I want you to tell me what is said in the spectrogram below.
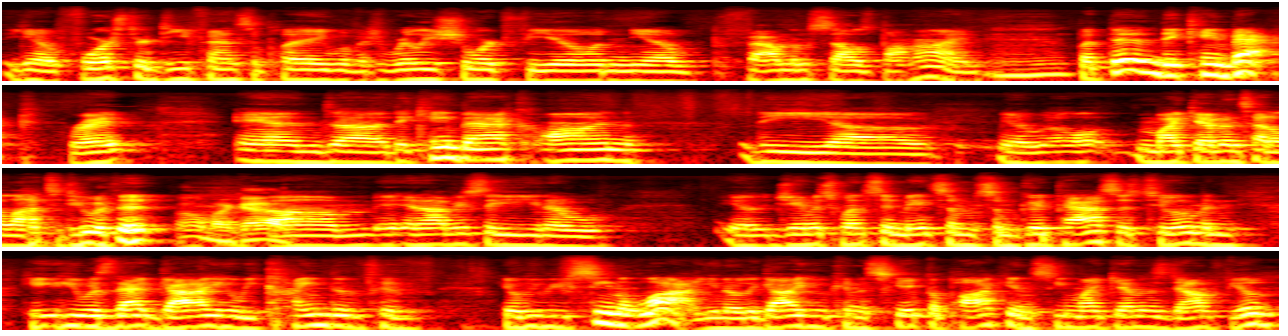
You know forced their defense to play with a really short field and you know found themselves behind. But then they came back right? And uh, they came back on the uh, you know Mike Evans had a lot to do with it. Oh my God! um, and obviously, you know, you know, Jameis Winston made some some good passes to him, and he, he was that guy who we kind of have, you know, we've seen a lot. You know, the guy who can escape the pocket and see Mike Evans downfield,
